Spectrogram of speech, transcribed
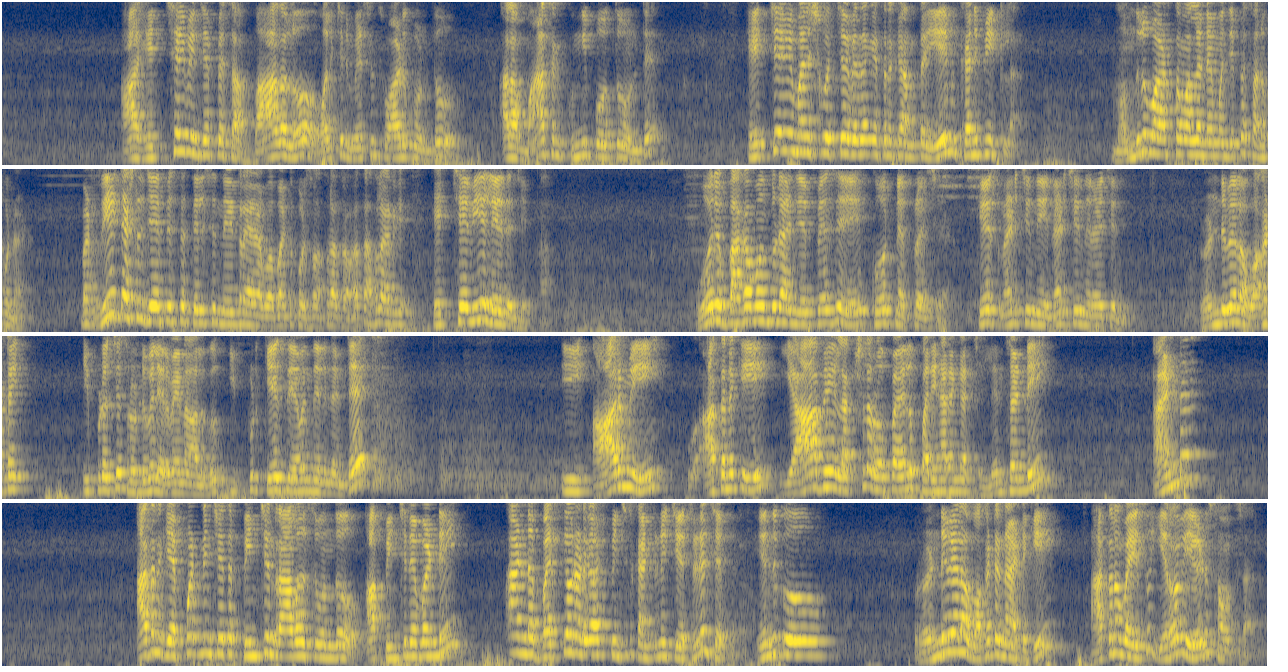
ఆ హెచ్ఐవి అని చెప్పేసి ఆ బాధలో వాళ్ళు ఇచ్చిన మెడిసిన్స్ వాడుకుంటూ అలా మానసిక కుంగిపోతూ ఉంటే హెచ్ఐవి మనిషికి వచ్చే విధంగా ఇతనికి అంత ఏమి కనిపించట్లా. మందులు వాడటం వల్లనేమని చెప్పేసి అనుకున్నాడు. బట్ రీటెస్టులు చేపిస్తే తెలిసింది ఏంటరా బాబు అంటే కొన్ని సంవత్సరాల తర్వాత అసలు అక్కడికి హెచ్ఐవియే లేదని చెప్పా. ఓరి భగవంతుడు అని చెప్పేసి కోర్టుని అప్రోచ్ అయ్యాడు కేసు నడిచింది నడిచింది నడిచింది. రెండు వేల ఒకటి ఇప్పుడు వచ్చేసి రెండు వేల ఇరవై నాలుగు ఇప్పుడు కేసు ఏమని తెలియదంటే ఈ ఆర్మీ అతనికి యాభై లక్షల రూపాయలు పరిహారంగా చెల్లించండి అండ్ అతనికి ఎప్పటి నుంచి అయితే పింఛన్ రావాల్సి ఉందో ఆ పింఛన్ ఇవ్వండి. అండ్ బతికే ఉన్నాడు కాబట్టి పింఛన్ కంటిన్యూ చేసాడు చెప్పారు. ఎందుకు? రెండు వేల ఒకటి నాటికి అతని వయసు ఇరవై ఏడు సంవత్సరాలు.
